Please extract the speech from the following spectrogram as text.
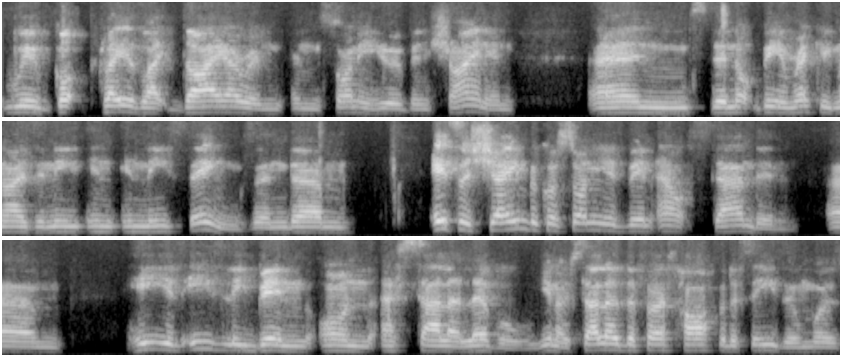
we've got players like Dier and, and Sonny who have been shining, and they're not being recognised in, the, in in these things. And um, it's a shame because Sonny has been outstanding. Um, he has easily been on a Salah level. You know, Salah the first half of the season was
